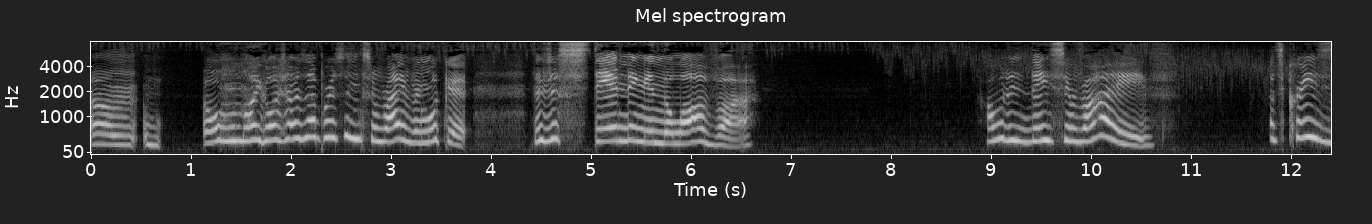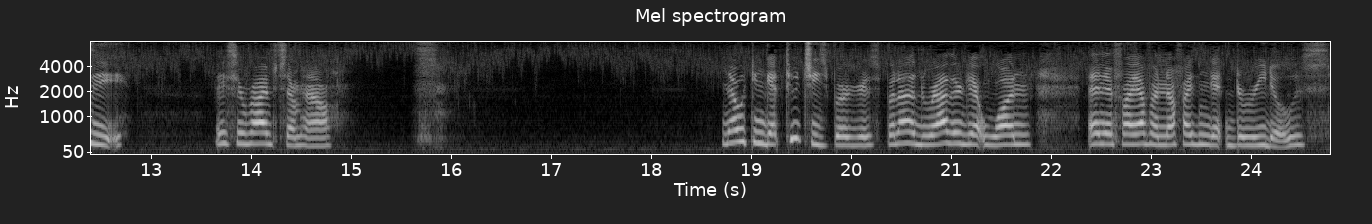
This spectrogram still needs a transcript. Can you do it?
um, oh my gosh, how is that person surviving? Look at, they're just standing in the lava. How did they survive? That's crazy. They survived somehow. Now we can get two cheeseburgers, but I'd rather get one, and if I have enough, I can get Doritos.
